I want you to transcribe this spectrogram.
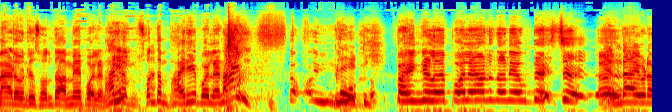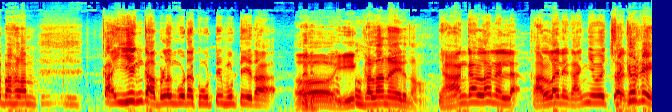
മാഡം എന്റെ സ്വന്തം അമ്മയെ പോലെയാണ്. അല്ല, സ്വന്തം ഭാര്യയെ പോലെയാണ്. പെങ്ങളെ പോലെയാണെന്നാണ് ഞാൻ ഉദ്ദേശിച്ചത്. എന്താ ഇവിടെ ബഹളം? കയ്യും കബളും കൂടെ കൂട്ടിമുട്ടിയതാ. ഓ ഈ കള്ളനായിരുന്നോ? ഞാൻ കള്ളനല്ല. കള്ളന് കഞ്ഞി വെച്ചു. സെക്യൂരിറ്റി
